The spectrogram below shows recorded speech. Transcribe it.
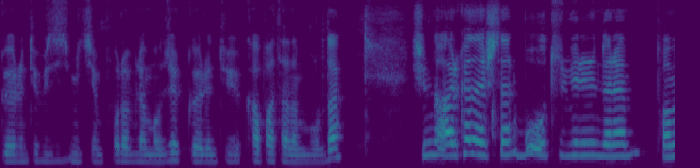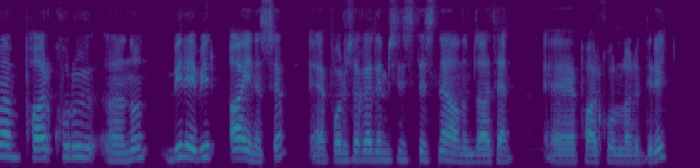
görüntü bizim için problem olacak. Görüntüyü kapatalım burada. Şimdi arkadaşlar bu 31. dönem Pomen parkurunun birebir aynısı. E, Polis Akademisi'nin sitesine aldım zaten e, parkurları direkt.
